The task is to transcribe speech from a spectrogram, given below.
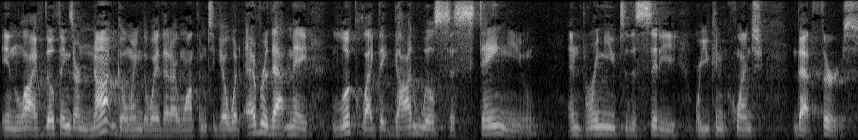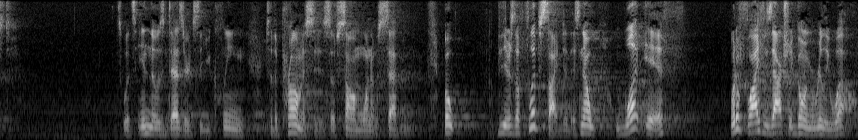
in life, though things are not going the way that I want them to go, whatever that may look like, that God will sustain you and bring you to the city where you can quench that thirst. It's in those deserts that you cling to the promises of Psalm 107. But there's a flip side to this. Now, what if what if life is actually going really well?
